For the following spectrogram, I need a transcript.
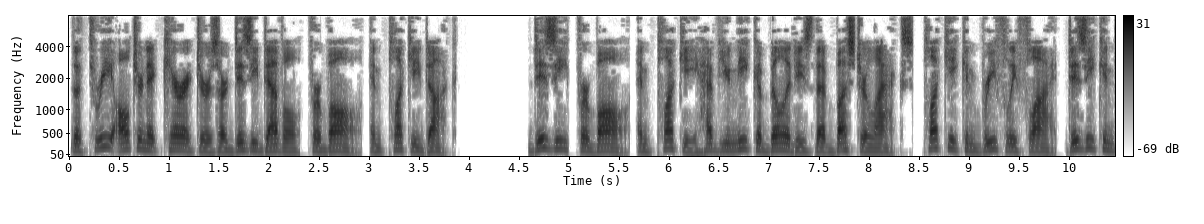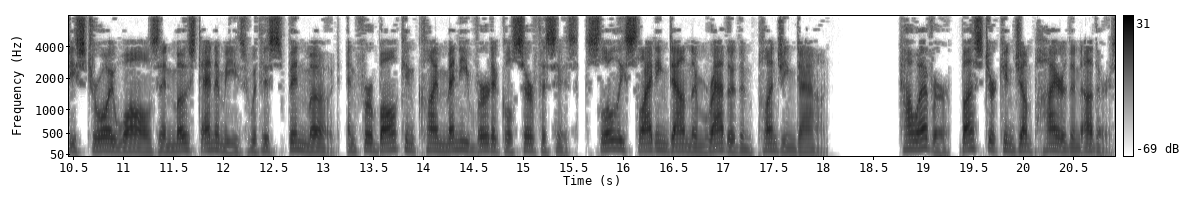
The three alternate characters are Dizzy Devil, Furball, and Plucky Duck. Dizzy, Furball, and Plucky have unique abilities that Buster lacks. Plucky can briefly fly, Dizzy can destroy walls and most enemies with his spin mode, and Furball can climb many vertical surfaces, slowly sliding down them rather than plunging down. However, Buster can jump higher than others.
